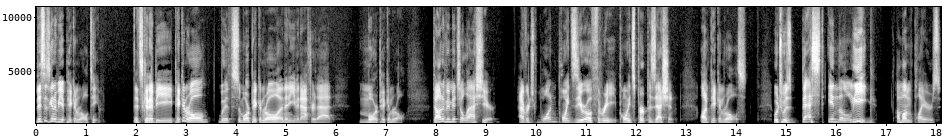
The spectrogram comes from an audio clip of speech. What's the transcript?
this is going to be a pick and roll team. It's going to be pick and roll with some more pick and roll, and then even after that, more pick and roll. Donovan Mitchell last year averaged 1.03 points per possession on pick and rolls, which was best in the league among players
